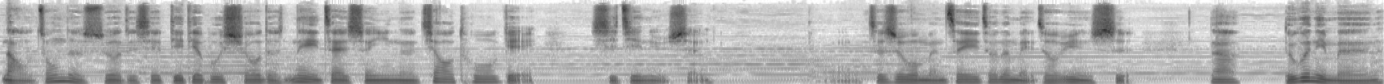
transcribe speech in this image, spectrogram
脑中的所有这些喋喋不休的内在声音呢交托给袭击女神。这是我们这一周的每周运势。那如果你们。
